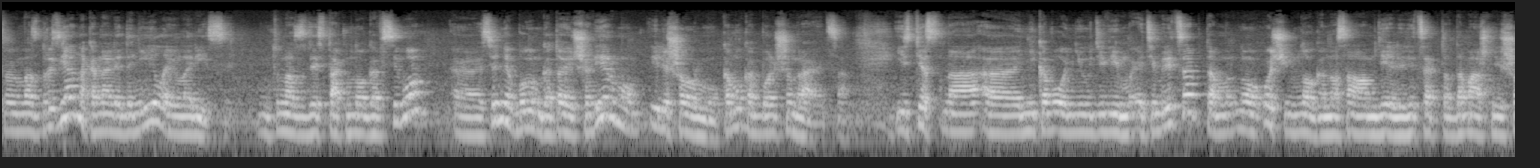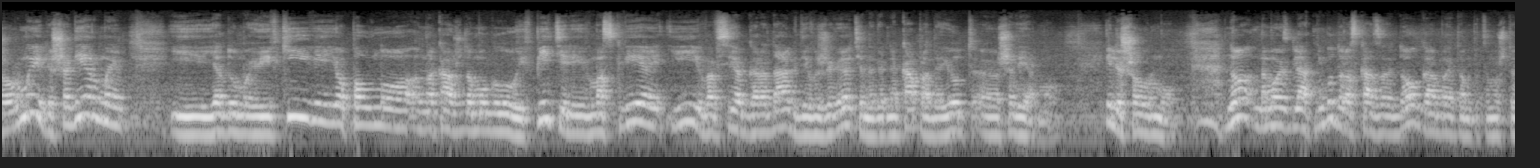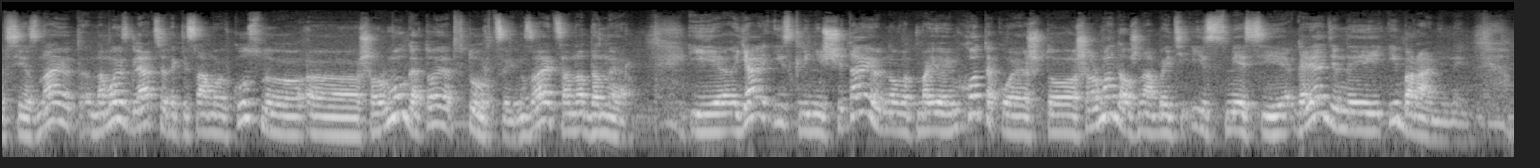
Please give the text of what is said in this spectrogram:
Приветствуем вас, друзья, на канале Даниила и Ларисы. Вот у нас здесь так много всего. Э, сегодня будем готовить шаверму или шаурму, кому как больше нравится. Естественно, э, никого не удивим этим рецептом, но очень много на самом деле рецептов домашней шаурмы или шавермы. И я думаю, и в Киеве ее полно на каждом углу, и в Питере, и в Москве, и во всех городах, где вы живете, наверняка продают э, шаверму или шаурму. Но, на мой взгляд, не буду рассказывать долго об этом, потому что все знают. На мой взгляд, все-таки самую вкусную э, шаурму готовят в Турции. Называется она Данер. И я искренне считаю, но вот мое имхо такое, что шаурма должна быть из смеси говядины и баранины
